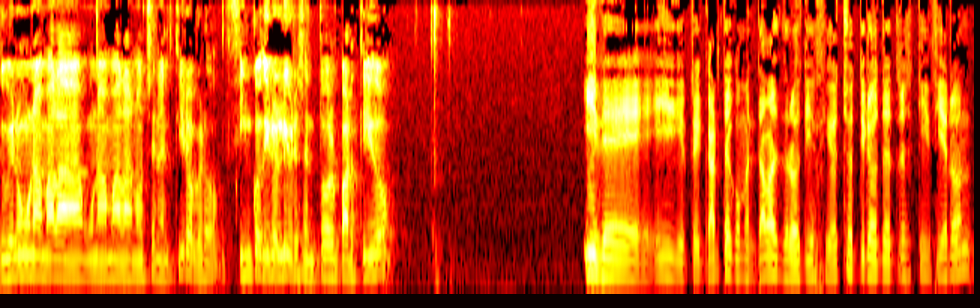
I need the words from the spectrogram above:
tuvieron una mala, una mala noche en el tiro, pero cinco tiros libres en todo el partido. Y de y Ricardo te comentabas de los 18 tiros de tres que hicieron,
